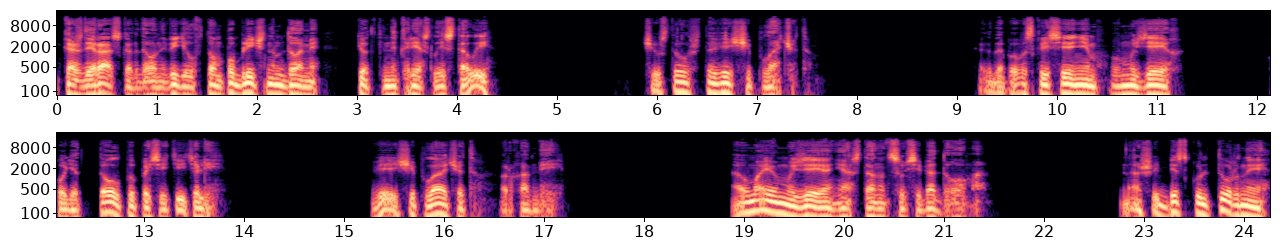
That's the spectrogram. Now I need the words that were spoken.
И каждый раз, когда он видел в том публичном доме теткины кресла и столы, чувствовал, что вещи плачут. Когда по воскресеньям в музеях ходят толпы посетителей, вещи плачут, Орханбей. А в моем музее они останутся у себя дома. Наши бескультурные,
